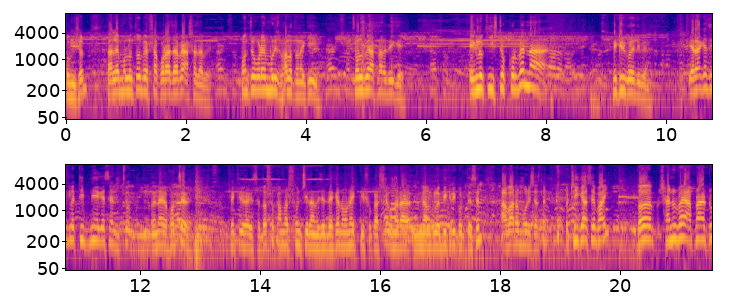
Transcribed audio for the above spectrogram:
কমিশন। তাহলে মূলত ব্যবসা করা যাবে আসা যাবে। হ্যাঁ পঞ্চগড়ের মরিচ ভালো তো নাকি? হ্যাঁ চলবে আপনার দিকে হ্যাঁ এগুলো কি স্টক করবেন না বিক্রি করে দিবেন? এর আগে যেগুলো টিপ নিয়ে গেছেন মানে হচ্ছে বিক্রি হয়ে গেছে। দর্শক, আমরা শুনছিলাম যে দেখেন অনেক কৃষক আসছে, ওনারা মালগুলো বিক্রি করতেছেন, আবারও মরিচ আসছেন। তো ঠিক আছে ভাই, তো শাইনুর ভাই, আপনার একটু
